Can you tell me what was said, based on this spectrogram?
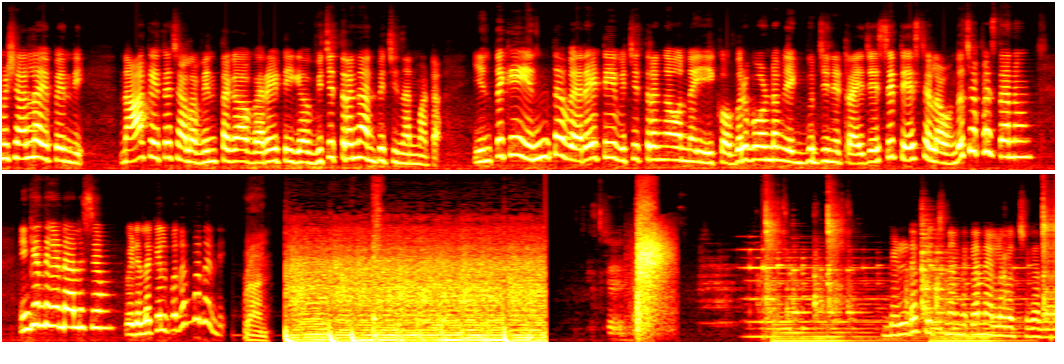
నిమిషాల్లో అయిపోయింది. నాకైతే చాలా వింతగా వెరైటీగా విచిత్రంగా అనిపించింది అనమాట ఇంతకీ ఇంత వెరైటీ విచిత్రంగా ఉన్న ఈ కొబ్బరి బొండం ఎగ్ బుజ్జిని ట్రై చేసి టేస్ట్ ఎలా ఉందో చెప్పేస్తాను. ఇంకెందుకంటే ఆలస్యం? వీడియోలోకి వెళ్ళిపోదాం పదండి. బిల్డప్ ఇచ్చినందుకన్నా వెళ్ళవచ్చు కదా.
